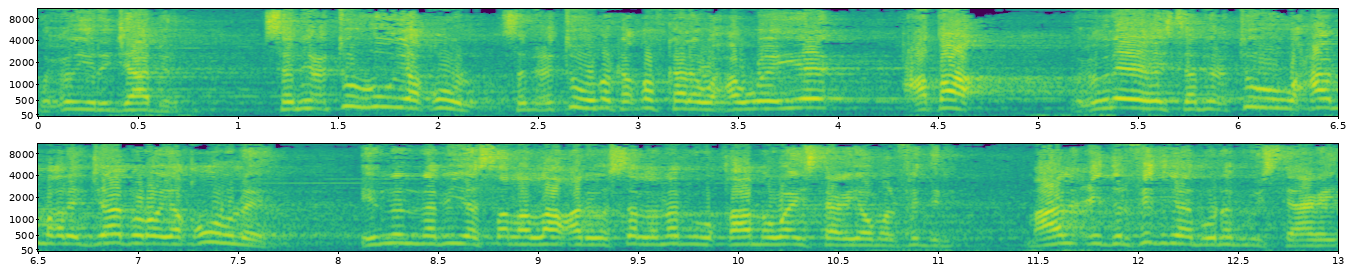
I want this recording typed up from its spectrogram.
wuxuu yidhi jaabir samictuhu yaquul samictuhu marka qof kale waxaa weeye caطa wuxuu leeyahay samictuhu waxaan maqlay jaabir oo yaquulu leh ina nabiya sala allahu aleyh wasalam nabigu qaama waa istaagay yowma alfidri maalin ciidulfidriga buu nabigu istaagay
